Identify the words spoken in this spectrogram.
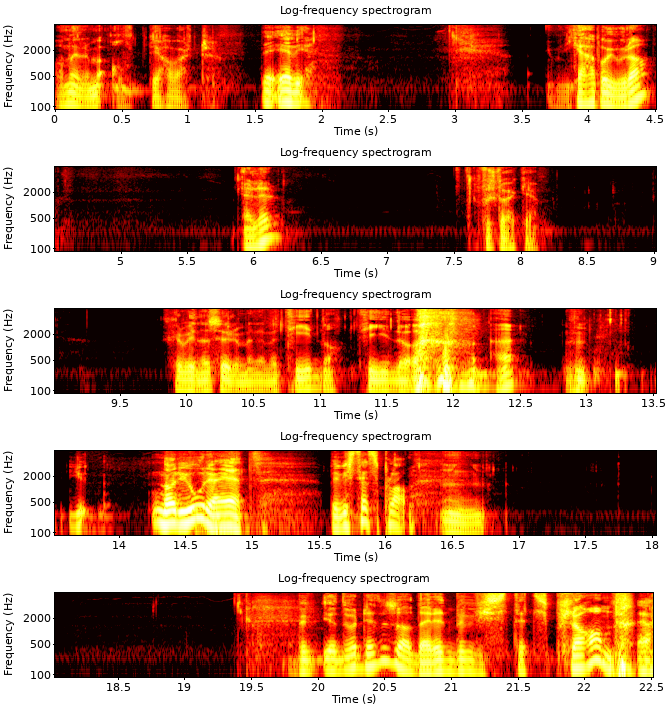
Hva mener du med alltid har vært? Det er vi. Men ikke her på jorda? Eller? Forstår jeg ikke. Skal du begynne å surre med det med tid nå? Tid og Når jorda er et bevissthetsplan, Be ja, det var det du sa. Det er et bevissthetsplan. Ja.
